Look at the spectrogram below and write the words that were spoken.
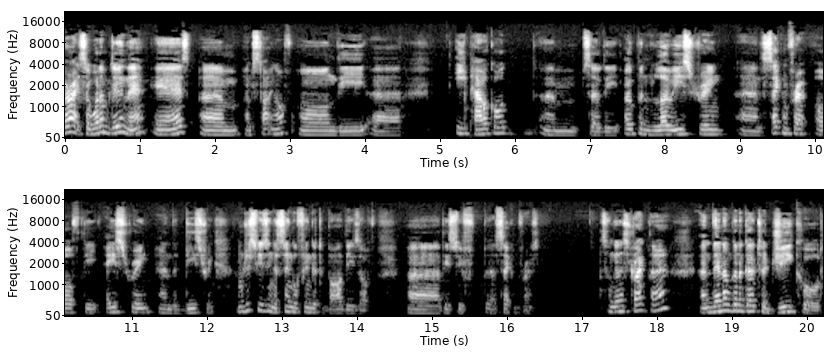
Alright, so what I'm doing there is um, I'm starting off on the uh, E power chord, um, so the open low E string and the second fret of the A string and the D string. I'm just using a single finger to bar these off, uh, these two uh, second frets. So I'm going to strike there and then I'm going to go to G chord.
